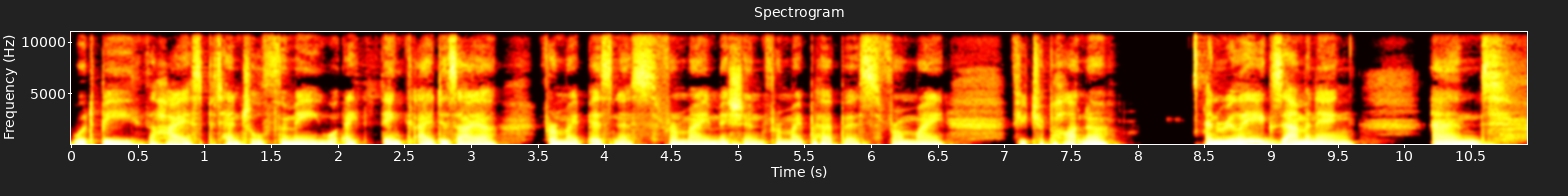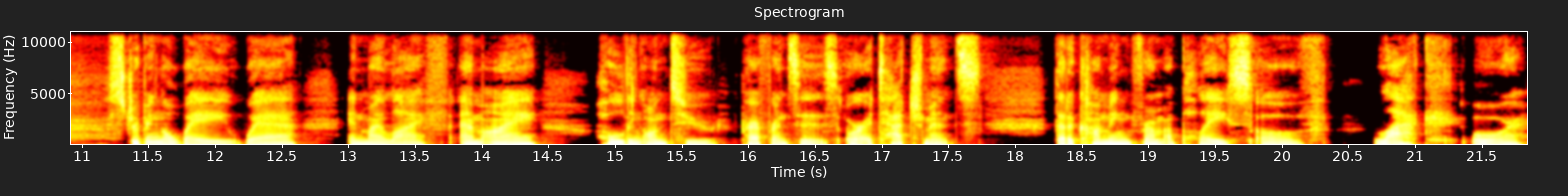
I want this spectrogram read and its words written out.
would be the highest potential for me, what I think I desire from my business, from my mission, from my purpose, from my future partner, and really examining and stripping away where in my life am I holding on to preferences or attachments that are coming from a place of lack or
